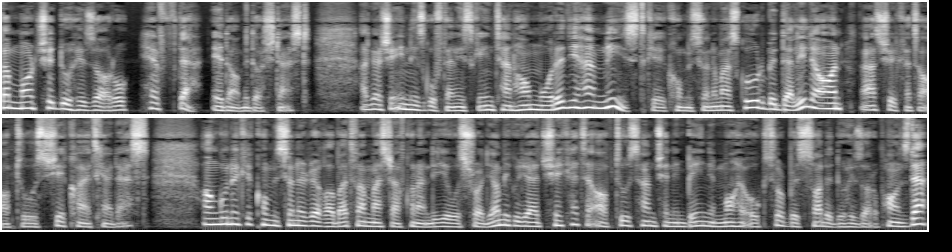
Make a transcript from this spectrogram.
و مارچ 2017 ادامه داشته است. اگرچه این نیز گفتنی است که این تنها موردی هم نیست که کمیسیون مذکور به دلیل آن از شرکت آپتوس شکایت کرده است. آنگونه که کمیسیون رقابت و مصرف کننده استرالیا می‌گوید شرکت آپتوس همچنین بین ماه اکتبر سال 2015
